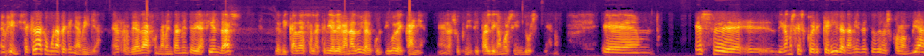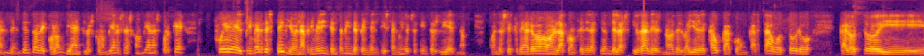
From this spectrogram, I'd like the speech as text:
en fin, se crea como una pequeña villa, ¿eh? rodeada fundamentalmente de haciendas dedicadas a la cría de ganado y al cultivo de caña, ¿eh? era su principal, digamos, industria. ¿no? Eh, es, eh, digamos que es querida también dentro de los dentro de Colombia, entre los colombianos y las colombianas, porque fue el primer destello en la primera intentona independentista en 1810, ¿no? cuando se crearon la Confederación de las Ciudades ¿no? del Valle del Cauca con Cartago, Toro, Caloto y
